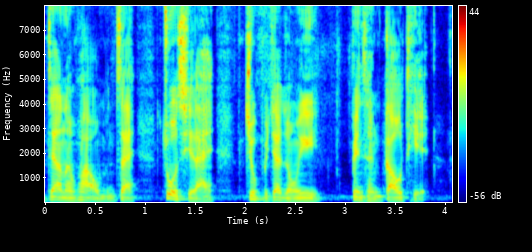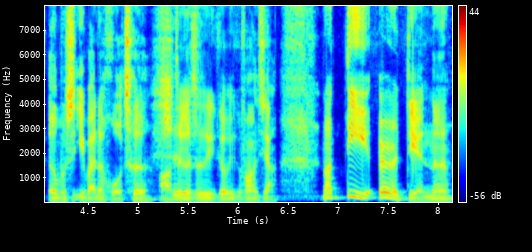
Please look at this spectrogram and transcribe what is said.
这样的话，我们在做起来就比较容易变成高铁，而不是一般的火车啊，这个是一个一个方向。那第二点呢？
